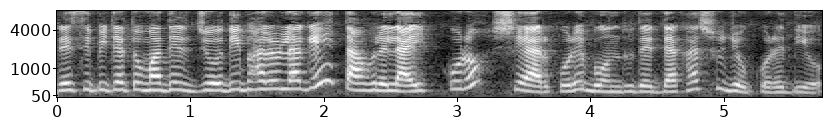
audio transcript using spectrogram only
রেসিপিটা তোমাদের যদি ভালো লাগে, তাহলে লাইক করো শেয়ার করে বন্ধুদের দেখার সুযোগ করে দিও।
